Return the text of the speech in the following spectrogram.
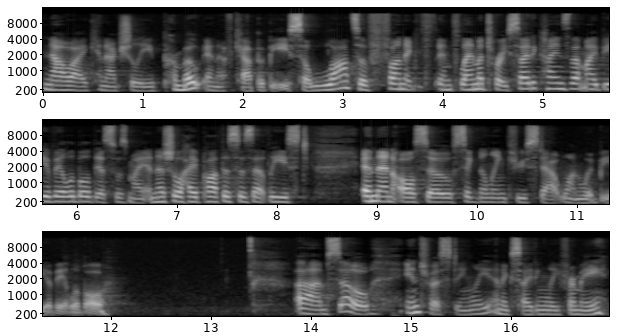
now I can actually promote NF-kappa B. So lots of fun inflammatory cytokines that might be available. This was my initial hypothesis at least and then also signaling through STAT1 would be available. Um, so, interestingly and excitingly for me,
